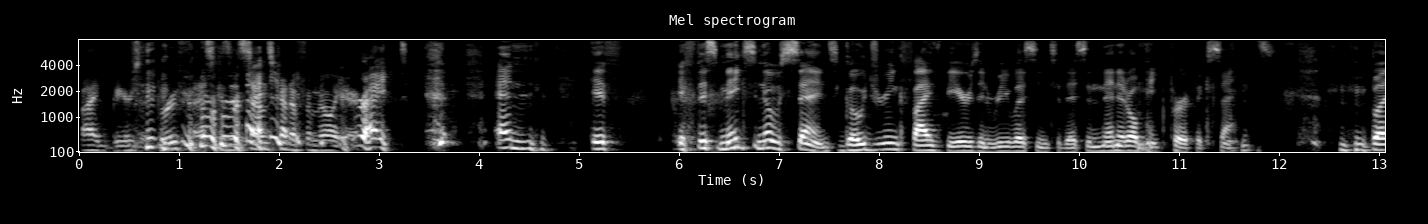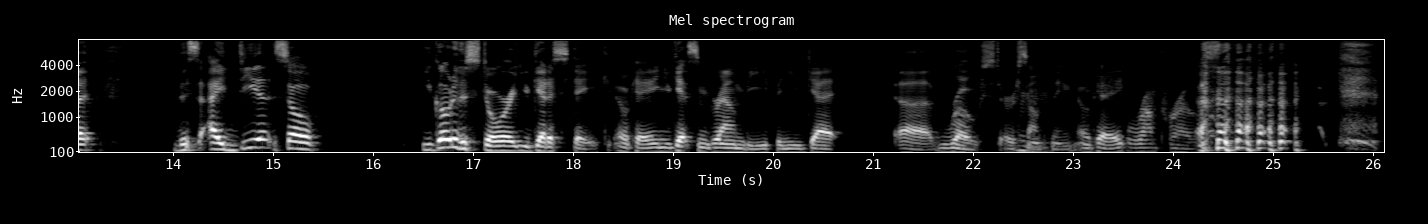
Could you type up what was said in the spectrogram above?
five beers at brewfest because it sounds kind of familiar right and if if this makes no sense go drink five beers and re-listen to this and then it'll make perfect sense but this idea. So you go to the store, you get a steak, okay, and you get some ground beef, and you get uh, roast or Mhm. something, okay. Rump roast.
